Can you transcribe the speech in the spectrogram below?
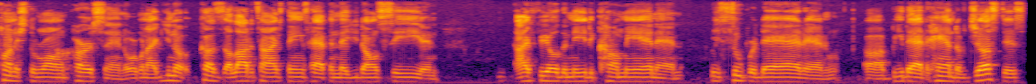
punish the wrong person or when I you know cuz a lot of times things happen that you don't see and I feel the need to come in and be super dad and uh, be that hand of justice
